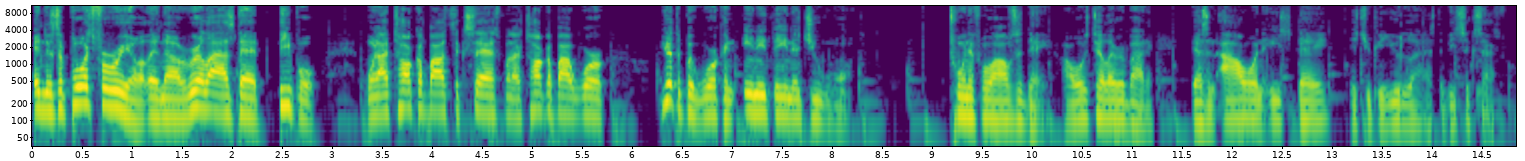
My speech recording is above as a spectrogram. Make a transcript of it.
And the support's for real. And uh, realize that people, when I talk about success, when I talk about work, you have to put work in anything that you want. 24 hours a day. I always tell everybody there's an hour in each day that you can utilize to be successful.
